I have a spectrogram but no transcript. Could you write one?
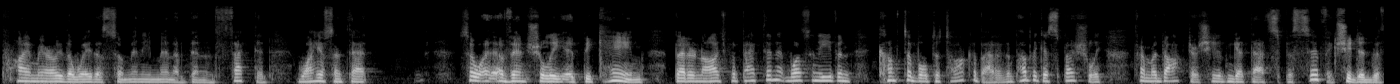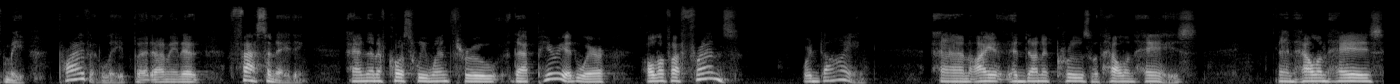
primarily the way that so many men have been infected? Why isn't that so eventually it became better knowledge, but back then it wasn't even comfortable to talk about it in public, especially from a doctor. She didn't get that specific. She did with me privately, but I mean, it, fascinating. And then, of course, we went through that period where all of our friends were dying. And I had done a cruise with Helen Hayes. And Helen Hayes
